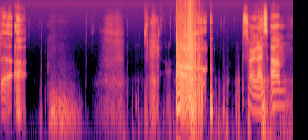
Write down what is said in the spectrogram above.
Uh. Sorry, guys. Um.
